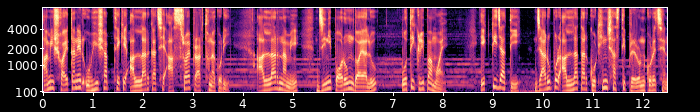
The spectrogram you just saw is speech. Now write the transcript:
আমি শয়তানের অভিশাপ থেকে আল্লাহর কাছে আশ্রয় প্রার্থনা করি। আল্লাহর নামে, যিনি পরম দয়ালু, অতি কৃপাময়। একটি জাতি, যার উপর আল্লাহ তার কঠিন শাস্তি প্রেরণ করেছেন,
